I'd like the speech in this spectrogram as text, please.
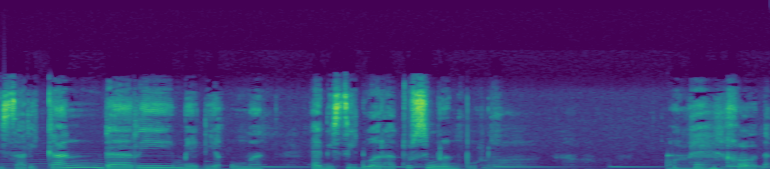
Disarikan dari media umat edisi 290 oleh Khalda.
